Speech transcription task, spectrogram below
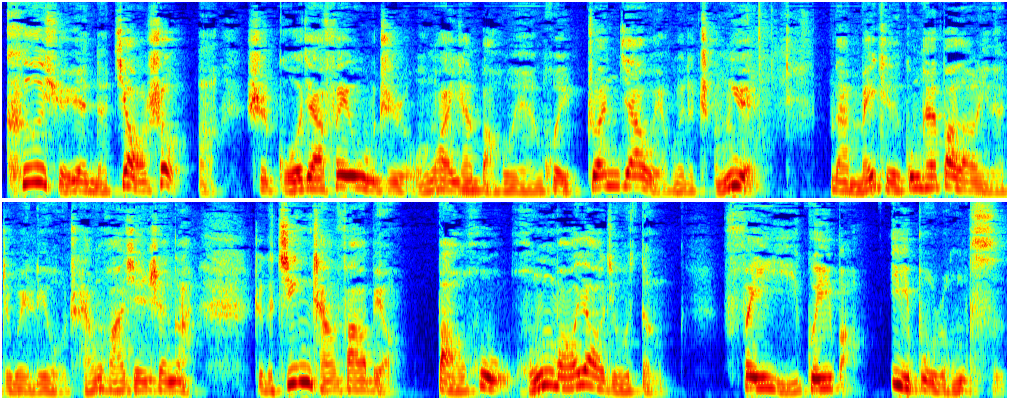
科学院的教授啊，是国家非物质文化遗产保护委员会专家委员会的成员。那媒体的公开报道里呢，这位柳长华先生啊，这个经常发表保护鸿茅药酒等。非遗瑰宝，义不容辞。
